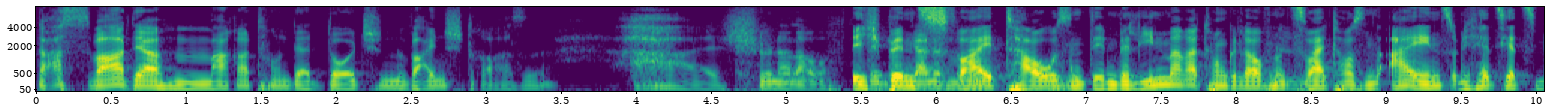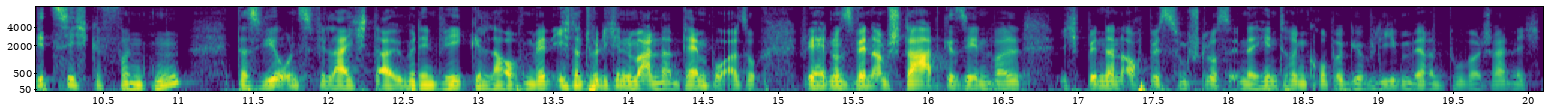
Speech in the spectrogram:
Das war der Marathon der deutschen Weinstraße. Ah, schöner Lauf. Ich bin 2000 den Berlin-Marathon gelaufen und 2001 und ich hätte es jetzt witzig gefunden, dass wir uns vielleicht da über den Weg gelaufen wären. Ich natürlich in einem anderen Tempo, also wir hätten uns wenn am Start gesehen, weil ich bin dann auch bis zum Schluss in der hinteren Gruppe geblieben, während du wahrscheinlich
